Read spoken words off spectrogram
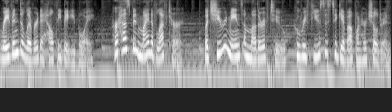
Raiven delivered a healthy baby boy. Her husband might have left her, but she remains a mother of two who refuses to give up on her children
